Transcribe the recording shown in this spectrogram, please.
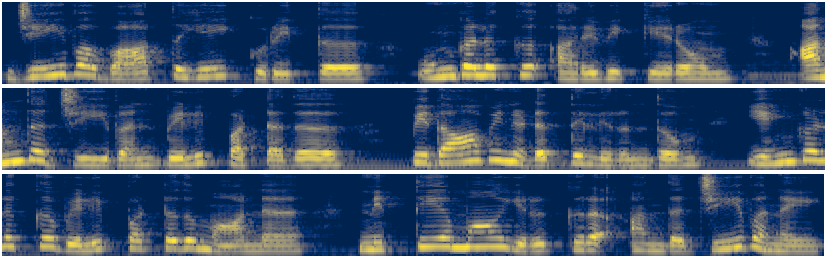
ஜீவ வார்த்தையை குறித்து உங்களுக்கு அறிவிக்கிறோம். அந்த ஜீவன் வெளிப்பட்டது. பிதாவினிடத்திலிருந்தும் எங்களுக்கு வெளிப்பட்டதுமான நித்தியமாயிருக்கிற அந்த ஜீவனை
